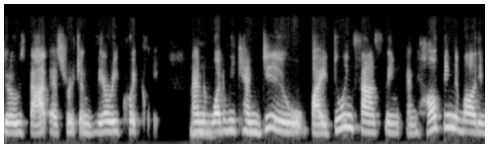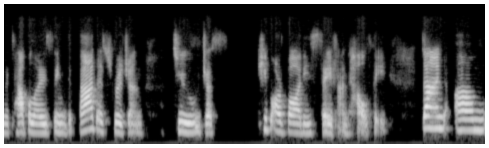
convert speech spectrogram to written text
those bad estrogen very quickly. And Mhm. what we can do by doing fasting and helping the body metabolizing the bad estrogen to just keep our body safe and healthy. Then um,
